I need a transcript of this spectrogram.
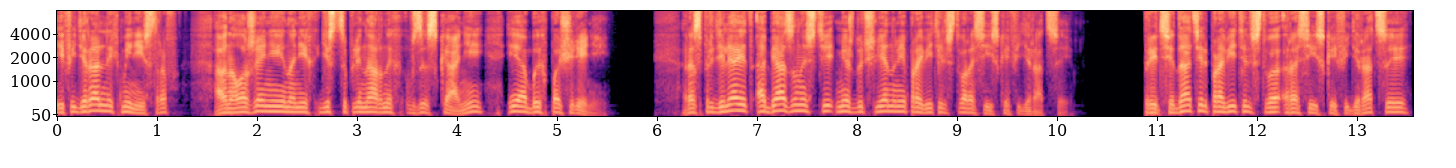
и федеральных министров, о наложении на них дисциплинарных взысканий и об их поощрении. Распределяет обязанности между членами правительства Российской Федерации. Председатель правительства Российской Федерации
